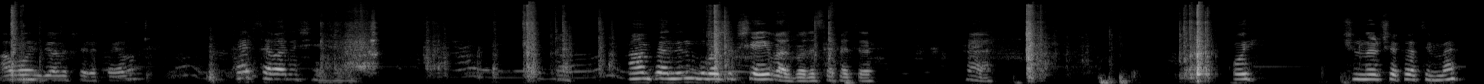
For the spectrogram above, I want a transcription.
Ama oyuncağı da şöyle koyalım. Hep severin şeyleri. Heh. Hanımefendinin bulaşık şeyi var böyle sepeti. He. Oy. Şunları çöpe atayım ben.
